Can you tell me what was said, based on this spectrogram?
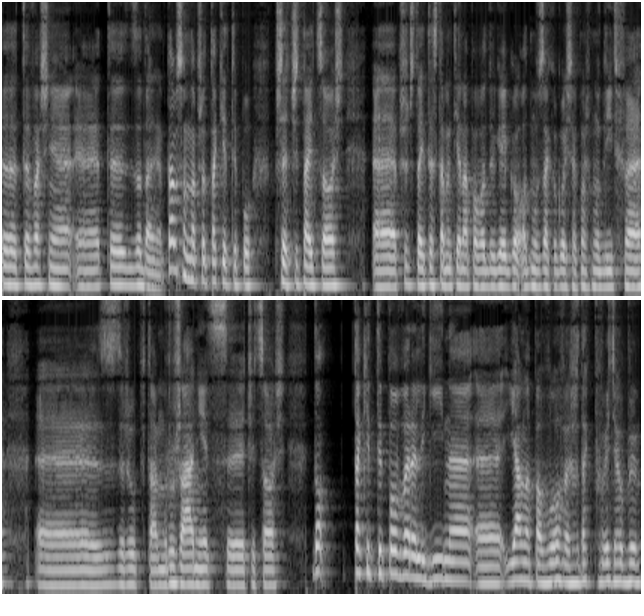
te, te właśnie e, te zadania. Tam są na przykład takie typu przeczytaj coś, e, przeczytaj testament Jana Pawła II, odmów za kogoś jakąś modlitwę, e, zrób tam różaniec e, czy coś. No, takie typowe religijne e, Jana Pawłowe, że tak powiedziałbym,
